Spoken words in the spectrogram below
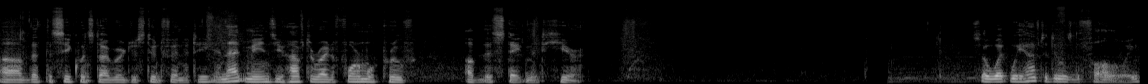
uh, that the sequence diverges to infinity, and that means you have to write a formal proof of this statement here. So what we have to do is the following.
